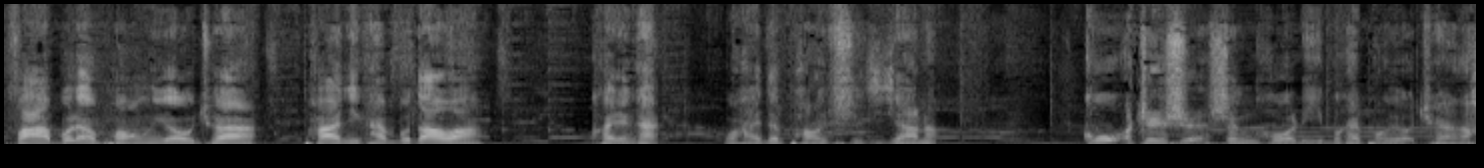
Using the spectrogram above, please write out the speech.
发不了朋友圈，怕你看不到啊！快点看，我还得跑十几家呢。果真是生活离不开朋友圈啊！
